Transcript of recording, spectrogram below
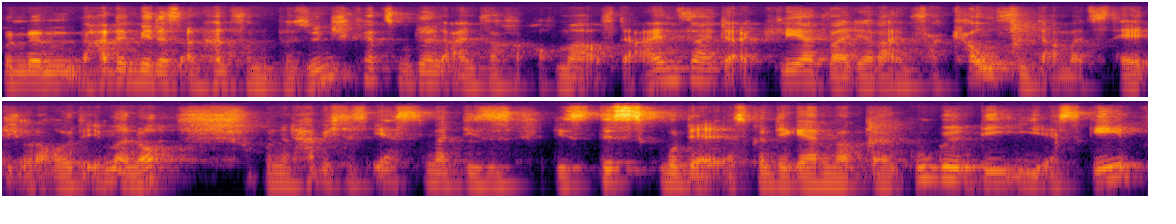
Und dann hat er mir das anhand von einem Persönlichkeitsmodell einfach auch mal auf der einen Seite erklärt, weil der war im Verkaufen damals tätig oder heute immer noch. Und dann habe ich das erste Mal dieses, dieses DISC-Modell, das könnt ihr gerne mal äh, googeln, D-I-S-G,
